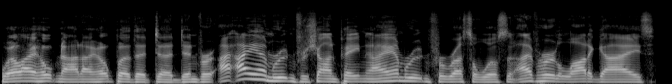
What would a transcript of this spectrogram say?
Well, I hope not. I hope uh, that uh, Denver. I, I am rooting for Sean Payton. I am rooting for Russell Wilson. I've heard a lot of guys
